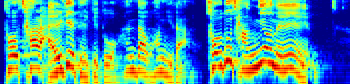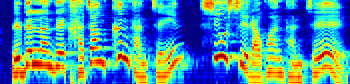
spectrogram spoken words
더 잘 알게 되기도 한다고 합니다. 저도 작년에 네덜란드의 가장 큰 단체인 COC라고 하는 단체에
